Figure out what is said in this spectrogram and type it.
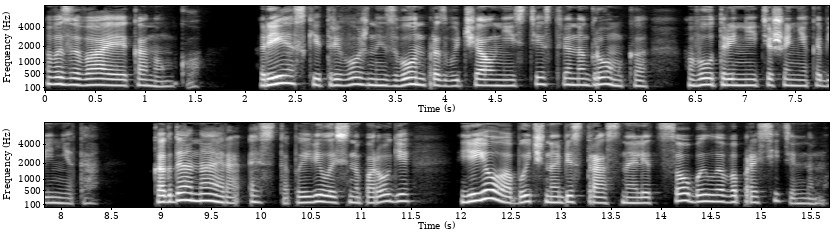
вызывая экономку. Резкий тревожный звон прозвучал неестественно громко в утренней тишине кабинета. Когда Найра Эста появилась на пороге, ее обычно бесстрастное лицо было вопросительным.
